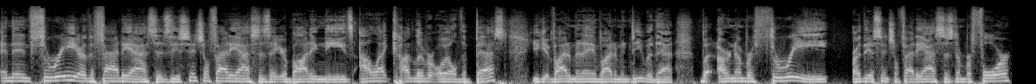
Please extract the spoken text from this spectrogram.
And then three are the fatty acids, the essential fatty acids that your body needs. I like cod liver oil the best. You get vitamin A and vitamin D with that. But our number three are the essential fatty acids. Number four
